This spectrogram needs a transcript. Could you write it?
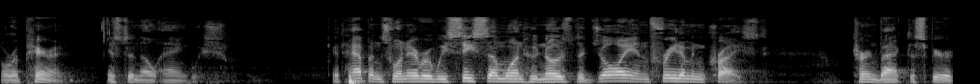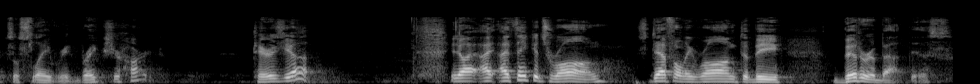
or a parent is to know anguish. It happens whenever we see someone who knows the joy and freedom in Christ turn back to spiritual slavery. It breaks your heart, tears you up. You know, I, I think it's wrong. It's definitely wrong to be bitter about this.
